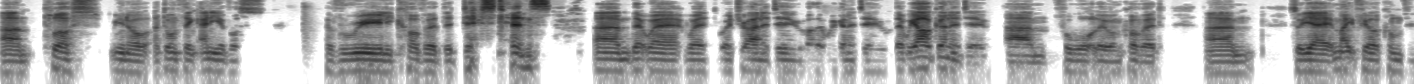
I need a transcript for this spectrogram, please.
Um, plus, you know, I don't think any of us have really covered the distance um, that we're, we're we're trying to do, or that we're going to do, that we are going to do um, for Waterloo Uncovered. Um, so yeah, it might feel comfy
